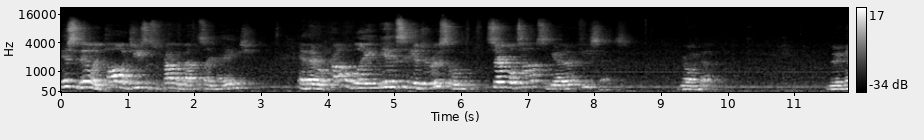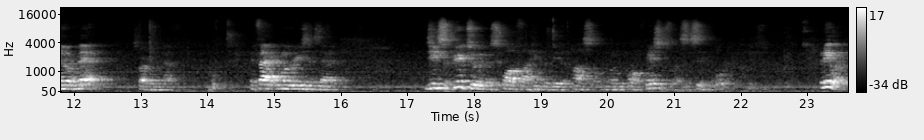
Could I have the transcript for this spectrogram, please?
Incidentally, Paul and Jesus were probably about the same age, and they were probably in the city of Jerusalem several times together at feast days growing up. They never met, as far as we know. In fact, one of the reasons that Jesus appeared to him was qualify him to be an apostle. And one of the qualifications was to see the Lord. But anyway,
